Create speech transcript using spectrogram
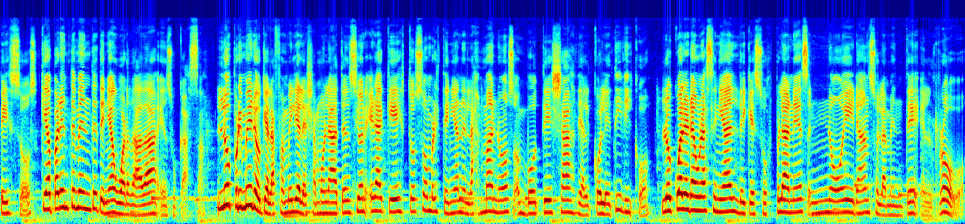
pesos que aparentemente tenía guardada en su casa. Lo primero que a la familia le llamó la atención era que estos hombres tenían en las manos botellas de alcohol etílico, lo cual era una señal de que sus planes no eran solamente el robo.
